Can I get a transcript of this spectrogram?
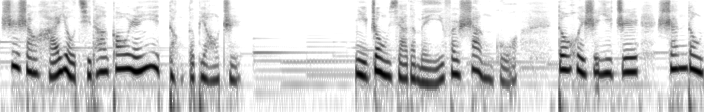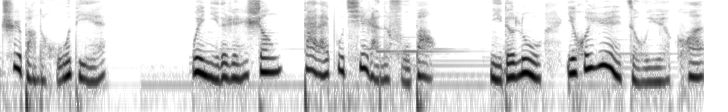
世上还有其他高人一等的标志。你种下的每一份善果，都会是一只扇动翅膀的蝴蝶，为你的人生带来不期然的福报，你的路也会越走越宽。”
